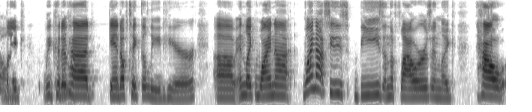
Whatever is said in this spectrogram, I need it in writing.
No. Like we could have had Gandalf take the lead here, um, and like why not? Why not see these bees and the flowers and like how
